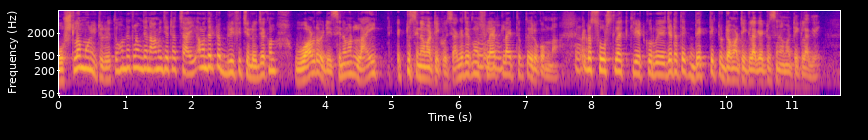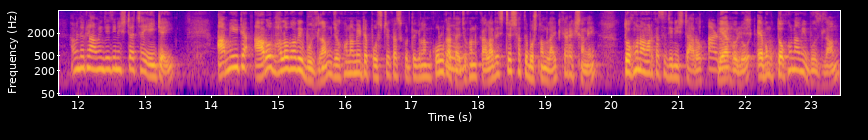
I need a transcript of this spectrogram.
বসলাম মনিটরে তখন দেখলাম যে আমি যেটা চাই আমাদের একটা ব্রিফি ছিল যে এখন ওয়ার্ল্ড ওয়াইডে সিনেমার লাইট একটু সিনেমাটিক হয়েছে। আগে যেরকম ফ্ল্যাট লাইট থাকতো এরকম না। একটা সোর্স লাইট ক্রিয়েট করবে যেটাতে দেখতে একটু ড্রামাটিক লাগে একটু সিনেমাটিক লাগে। আমি দেখলাম আমি যে জিনিসটা চাই এইটাই। আমি এটা আরও ভালোভাবে বুঝলাম যখন আমি এটা পোস্টে কাজ করতে গেলাম কলকাতায় যখন কালারিস্টের সাথে বসলাম লাইট কারেকশানে তখন আমার কাছে জিনিসটা আরও আরও ক্লিয়ার হলো এবং তখন আমি বুঝলাম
